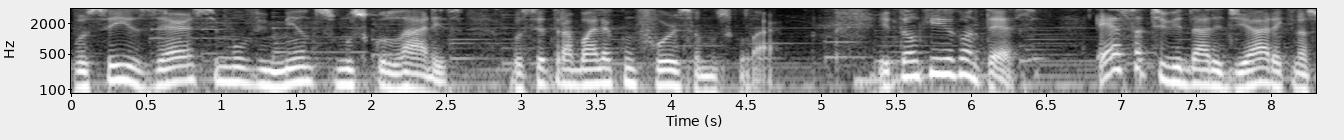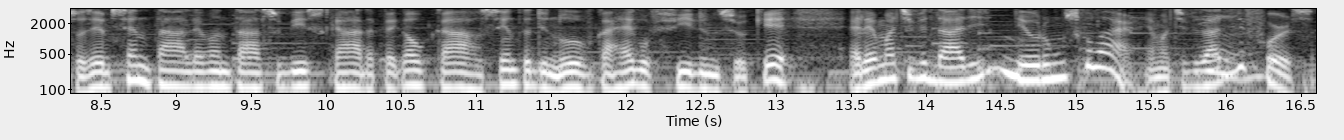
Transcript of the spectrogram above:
você exerce movimentos musculares, você trabalha com força muscular. Então o que, que acontece? Essa atividade diária que nós fazemos, sentar, levantar, subir a escada, pegar o carro, senta de novo, carrega o filho, não sei o quê, ela é uma atividade neuromuscular, é uma atividade Sim. de força.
